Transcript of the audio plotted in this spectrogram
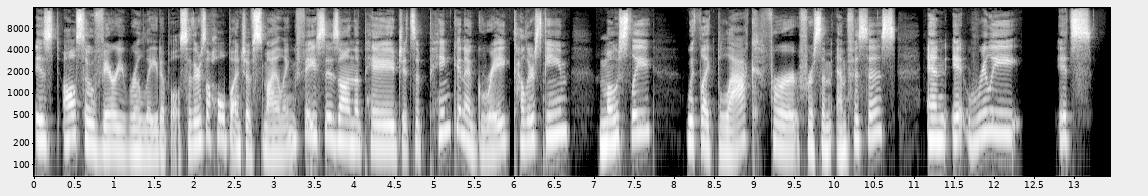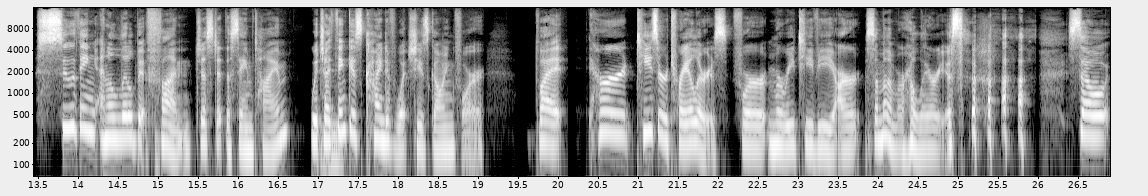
is also very relatable. So there's a whole bunch of smiling faces on the page. It's a pink and a gray color scheme, mostly with like black for for some emphasis. And it really it's soothing and a little bit fun just at the same time, which I Mhm. think is kind of what she's going for. But her teaser trailers for Marie TV are some of them are hilarious. so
